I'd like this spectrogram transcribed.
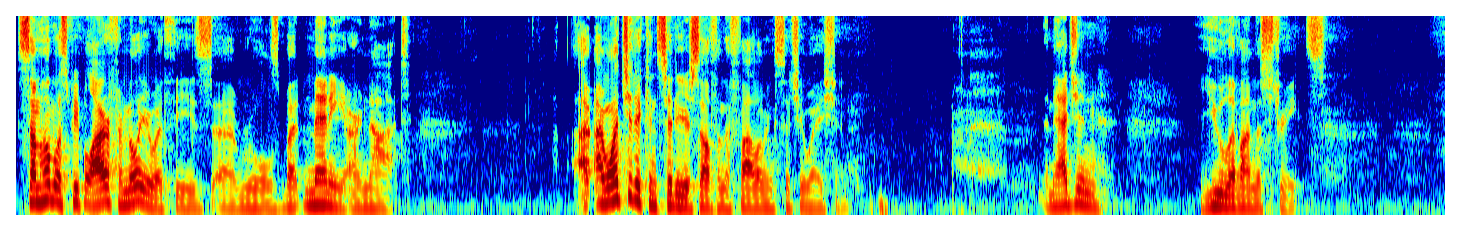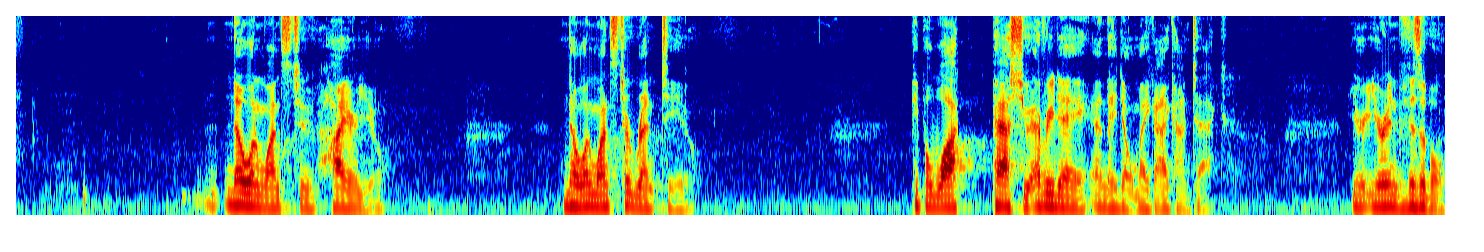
Some homeless people are familiar with these uh, rules, but many are not. I, want you to consider yourself in the following situation. Imagine you live on the streets. No one wants to hire you. No one wants to rent to you. People walk past you every day and they don't make eye contact. You're, you're invisible.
